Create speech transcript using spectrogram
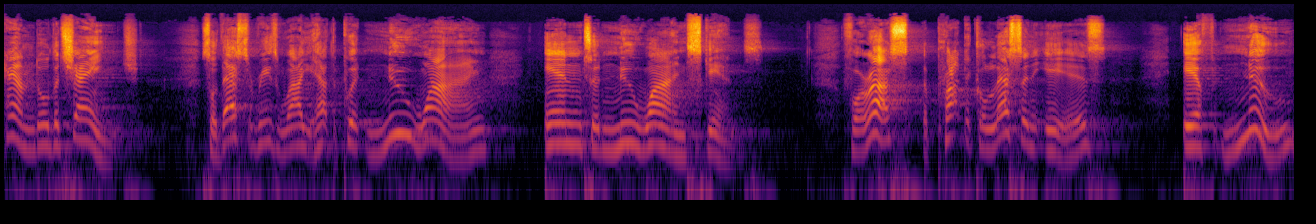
handle the change. So that's the reason why you have to put new wine into new wine skins. For us, the practical lesson is if new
